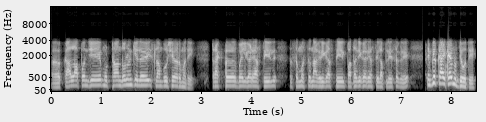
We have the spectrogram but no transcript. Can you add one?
अ, काल आपण जे मोठं आंदोलन केलं इस्लामपूर शहरमध्ये ट्रॅक्टर बैलगाड्या असतील समस्त नागरिक असतील पदाधिकारी असतील आपले सगळे नेमके काय काय मुद्दे होते?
